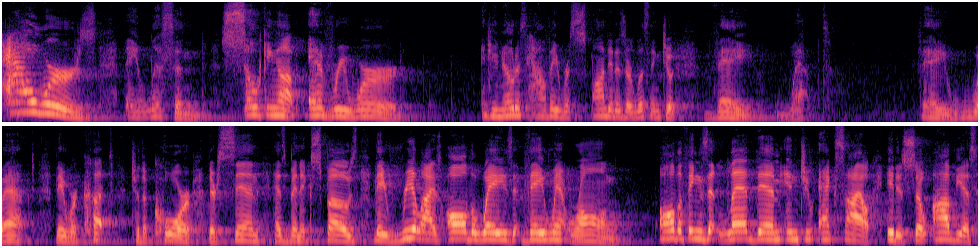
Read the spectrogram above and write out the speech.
hours they listened, soaking up every word. And you notice how they responded as they're listening to it. They wept. They wept. They were cut to the core. Their sin has been exposed. They realize all the ways that they went wrong, all the things that led them into exile. It is so obvious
